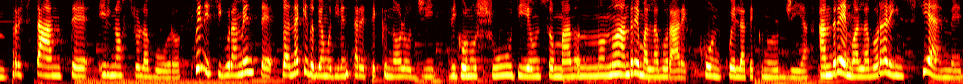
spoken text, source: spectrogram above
mm, prestante il nostro lavoro. Quindi sicuramente non è che dobbiamo diventare tecnologi riconosciuti insomma non, non andremo a lavorare con quella tecnologia, andremo a lavorare insieme insieme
